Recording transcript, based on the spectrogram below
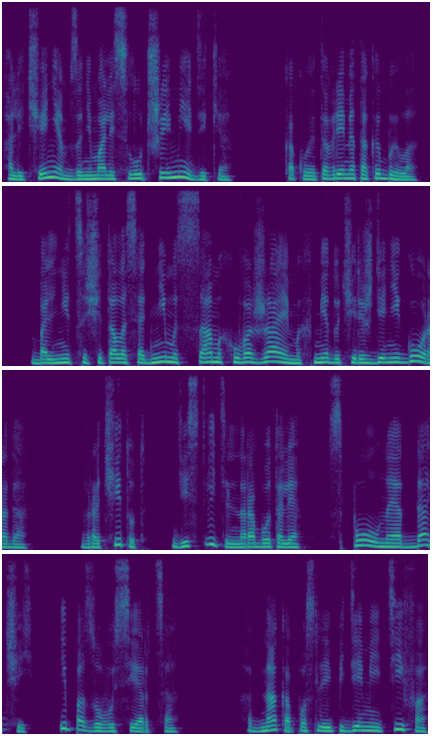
а лечением занимались лучшие медики. Какое-то время так и было. Больница считалась одним из самых уважаемых медучреждений города. Врачи тут действительно работали с полной отдачей и по зову сердца. Однако после эпидемии тифа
